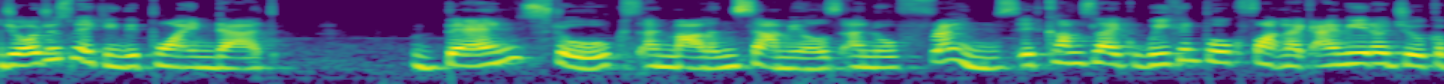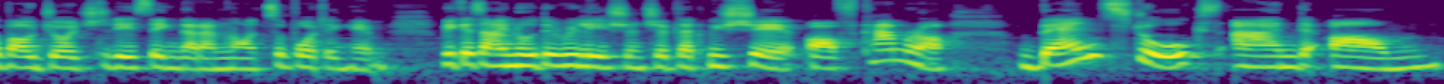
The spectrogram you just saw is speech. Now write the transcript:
George was making the point that Ben Stokes and Marlon Samuels are no friends. It comes like we can poke fun. Like I made a joke about George today saying that I'm not supporting him because I know the relationship that we share off camera. Ben Stokes and um,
